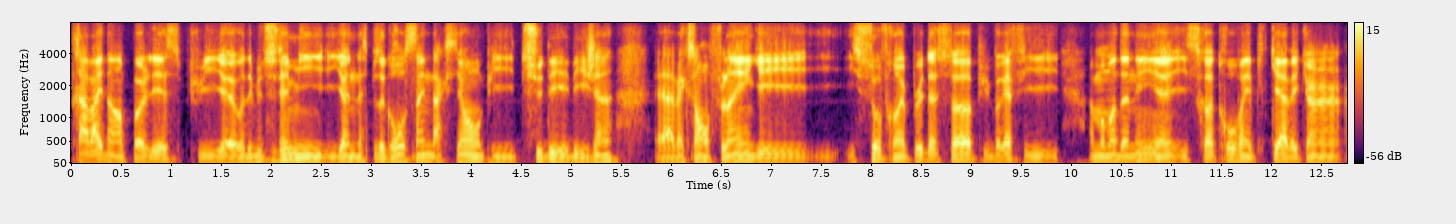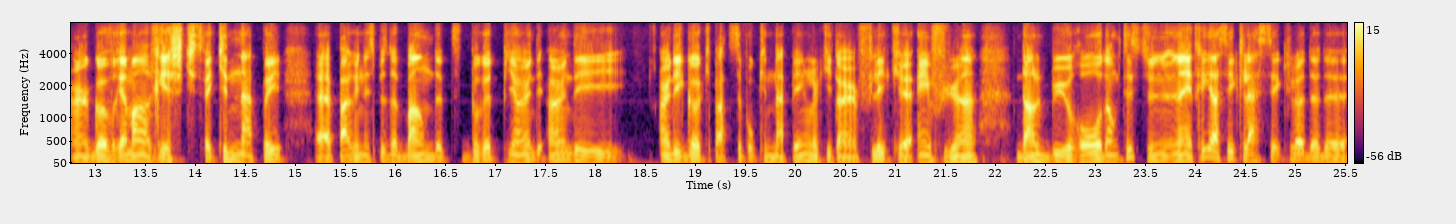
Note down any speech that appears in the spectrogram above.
travaille dans la police, puis euh, au début du film, il, y a une espèce de grosse scène d'action, puis il tue des, gens euh, avec son flingue et il, souffre un peu de ça. Puis bref, à un moment donné, il se retrouve impliqué avec un, gars vraiment riche qui se fait kidnapper par une espèce de bande de petites brutes. Puis un des, un des, un des gars qui participe au kidnapping, qui est un flic influent dans le bureau. Donc, tu sais, c'est une, une intrigue assez classique là, de, de,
